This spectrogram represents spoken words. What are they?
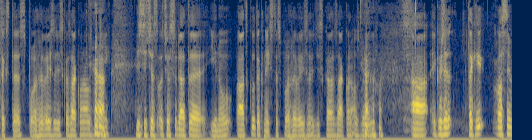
tak jste spolehlivý z hlediska zákona o zbraních. Když si čas od času dáte jinou látku, tak nejste spolehlivý z hlediska zákona o zbraních. A jakože taky vlastně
